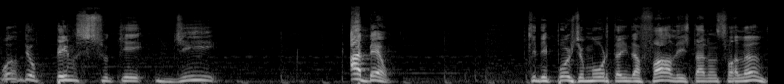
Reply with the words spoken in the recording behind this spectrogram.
quando eu penso que de Abel, que depois de morto ainda fala e está nos falando,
